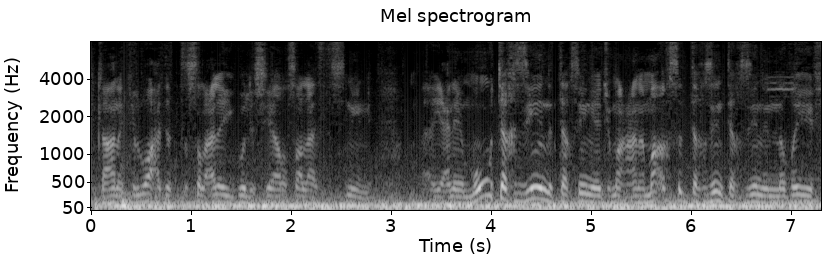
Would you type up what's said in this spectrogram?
قلت أنا كل واحد اتصل علي يقول لي السياره صار لها سنين. يعني مو تخزين التخزين يا جماعة أنا ما أقصد تخزين تخزين النظيف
